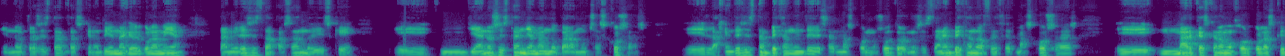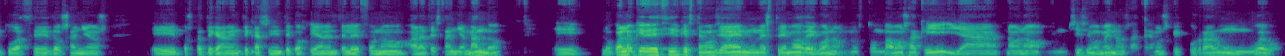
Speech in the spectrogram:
en otras startups que no tienen nada que ver con la mía, también les está pasando y es que eh, ya nos están llamando para muchas cosas. Eh, la gente se está empezando a interesar más por nosotros, nos están empezando a ofrecer más cosas. Eh, marcas que a lo mejor con las que tú hace dos años, pues prácticamente casi ni te cogían el teléfono, ahora te están llamando. lo cual no quiere decir que estemos ya en un extremo de, bueno, nos tumbamos aquí y ya, no, no, muchísimo menos, tenemos que currar un huevo,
